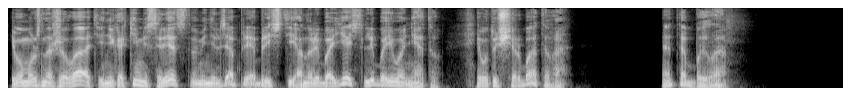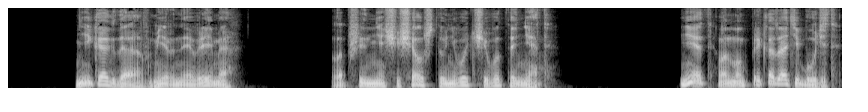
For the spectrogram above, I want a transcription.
Его можно желать, и никакими средствами нельзя приобрести. Оно либо есть, либо его нету. И вот у Щербатова это было. Никогда в мирное время Лапшин не ощущал, что у него чего-то нет. Нет, он мог приказать и будет.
